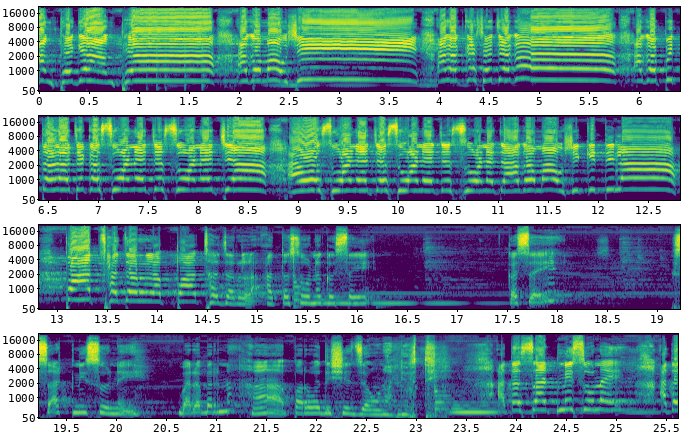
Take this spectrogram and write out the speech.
अंगठ्या घ्या अंगठ्या. अगं मावशी अगं कशाच्या ग? अगं पितळाच्या का सोन्याच्या सोन्याच्या अहो सोन्याच्या सोन्याच्या सोन्याच्या अगं मावशी कितीला? पाच हजाराला पाच हजाराला. आता सोनं कसं आहे? कसं आहे? साठणी सुने बरोबर ना? हां परवा दिवशीच जाऊन आले होते. आता साठणी सुने आहे. आता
